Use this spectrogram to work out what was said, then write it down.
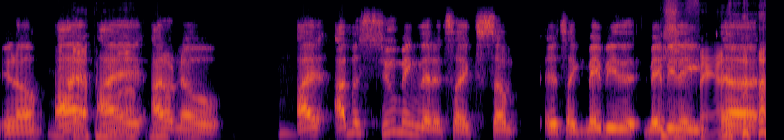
you know? You're i i up. i don't know. I i'm assuming that it's like some it's like maybe maybe This is a they uh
